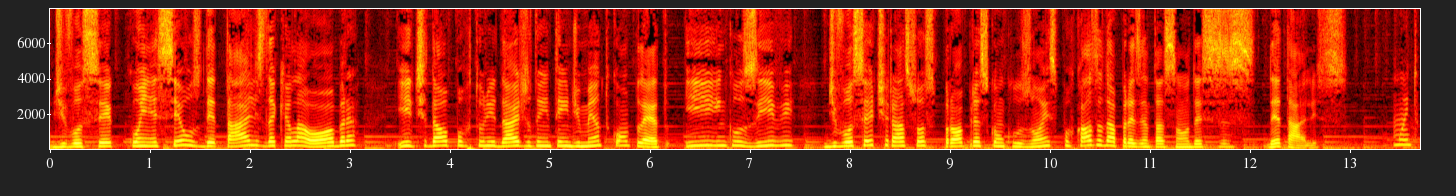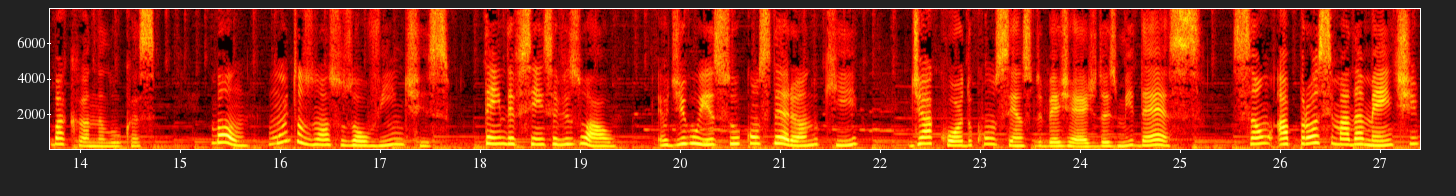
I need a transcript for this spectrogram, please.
de você conhecer os detalhes daquela obra e te dá a oportunidade do entendimento completo e, inclusive, de você tirar suas próprias conclusões por causa da apresentação desses detalhes. Muito bacana, Lucas. Bom, muitos nossos ouvintes têm deficiência visual. Eu digo isso considerando que, de acordo com o censo do IBGE de 2010, são aproximadamente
